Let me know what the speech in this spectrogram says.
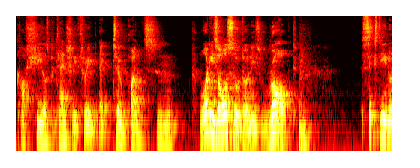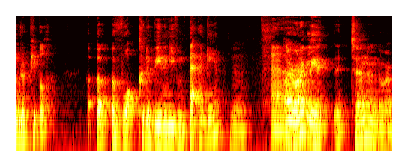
cost Shields potentially three, uh, two points. Mm-hmm. What he's also done, he's robbed 1,600 people of, of what could have been an even better game. Um, Ironically, it, it turned into a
